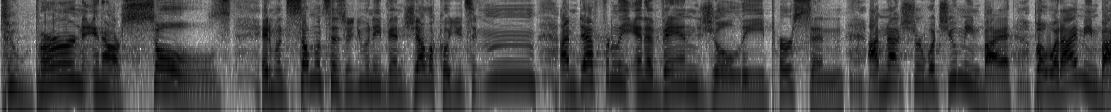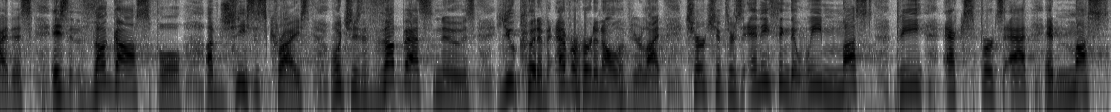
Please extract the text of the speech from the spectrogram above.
to burn in our souls. And when someone says, Are you an evangelical? you'd say, mm, I'm definitely an evangely person. I'm not sure what you mean by it, but what I mean by this is the gospel of Jesus Christ, which is the best news you could have ever heard in all of your life. Church, if there's anything that we must be experts at, it must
